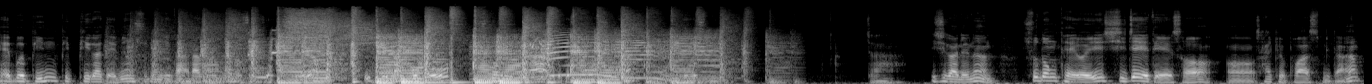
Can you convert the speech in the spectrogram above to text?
have 빈 pp가 되면 수동이다 라고 하는 것을 기억하시고요. pp만 보고 수동이구나 이렇게 생각하시면 되겠습니다. 자, 이 시간에는 수동태의 시제에 대해서 어, 살펴보았습니다.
